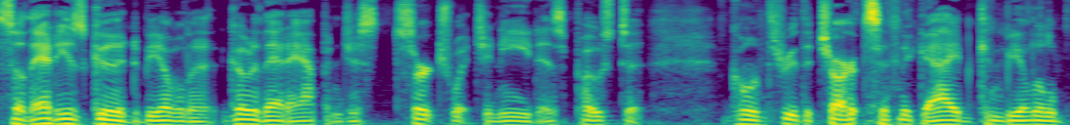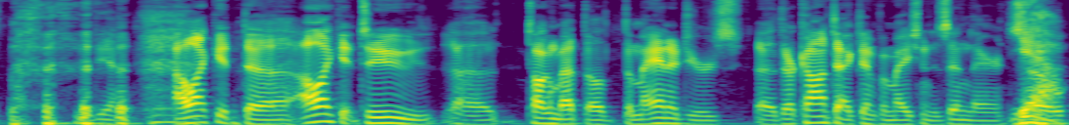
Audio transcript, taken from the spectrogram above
So that is good to be able to go to that app and just search what you need, as opposed to going through the charts and the guide can be a little. yeah, I like it. Uh, I like it too. Uh, talking about the the managers, uh, their contact information is in there. Yeah. So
